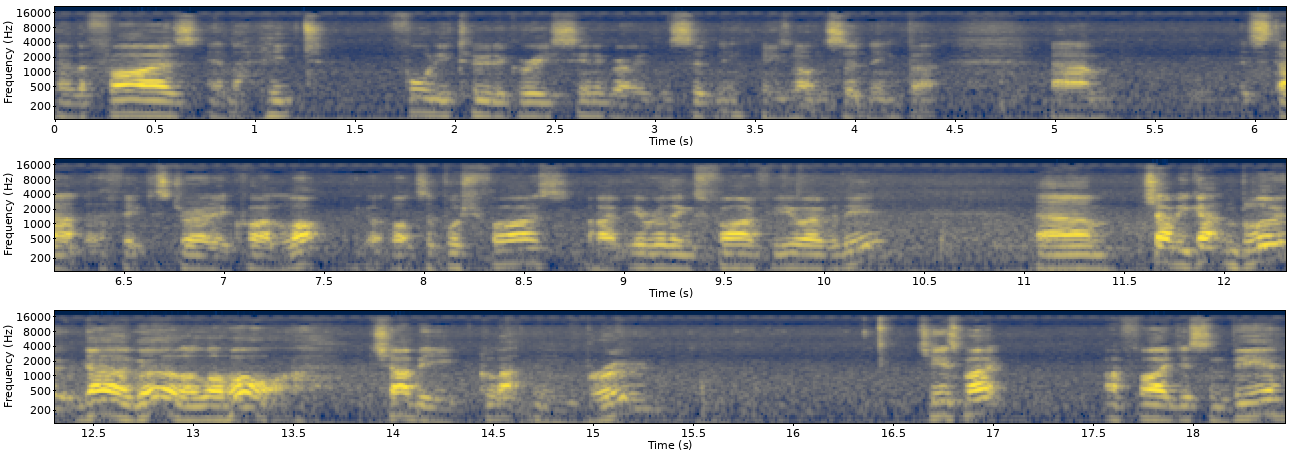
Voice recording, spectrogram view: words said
and the fires and the heat 42 degrees centigrade in Sydney. He's not in Sydney but um, it's starting to affect Australia quite a lot. We've got lots of bushfires. I hope everything's fine for you over there um, Chubby Glutton Blue Chubby Glutton Brew. Cheers mate. I fired you some beer.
